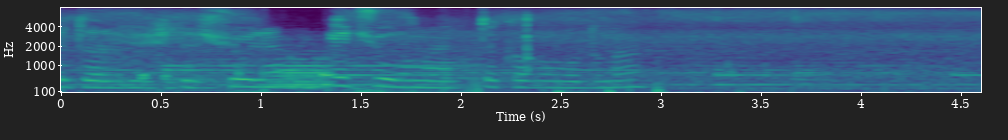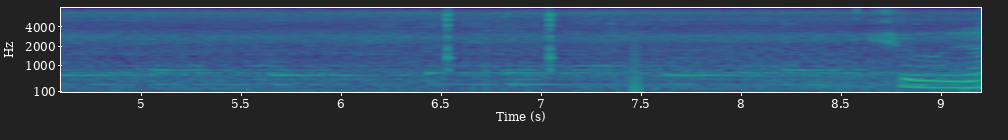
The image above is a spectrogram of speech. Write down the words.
Evet arkadaşlar şöyle geçiyorum hayatta kalma moduna. Şöyle.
